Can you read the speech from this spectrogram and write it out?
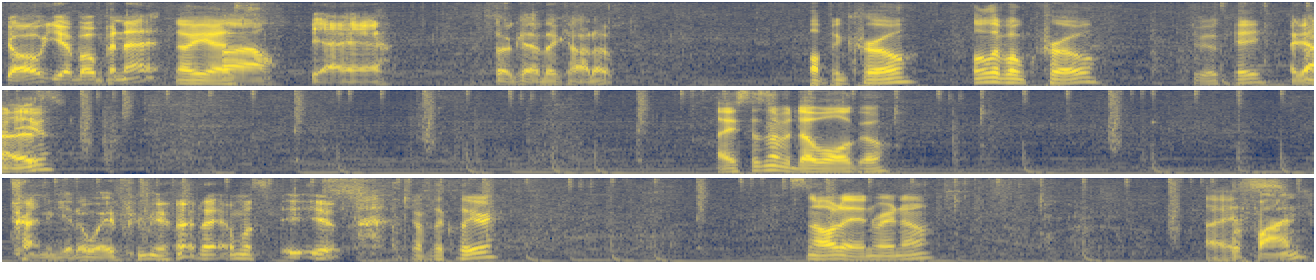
Go. You have open net? No, yes. Oh, yeah, yeah. It's okay. They caught up. Bumping Crow. Only bump Crow. Should be okay. I got this. Nice. Doesn't have a double. I'll go. Trying to get away from you, and I almost hit you. Drop the clear. It's not in right now. Nice. We're fine.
